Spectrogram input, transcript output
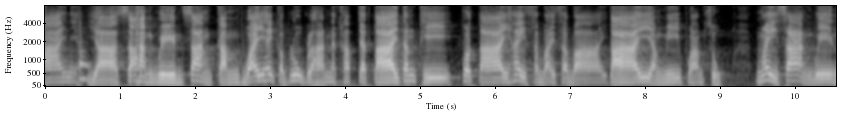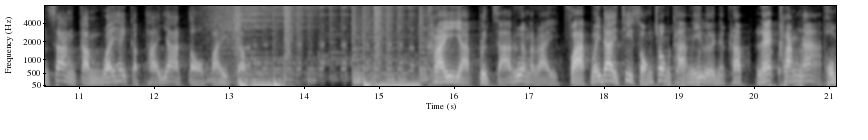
ตายเนี่ยอย่าสร้างเวรสร้างกรรมไว้ให้กับลูกหลานนะครับ จะตายทั้งทีก็ตายให้สบายๆตายอย่างมีความสุข ไม่สร้างเวรสร้างกรรมไว้ให้กับทายาทต่อไปครับ ใครอยากปรึกษาเรื่องอะไร ฝากไว้ได้ที่ 2 ช่องทางนี้เลยนะครับ และครั้งหน้าผม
